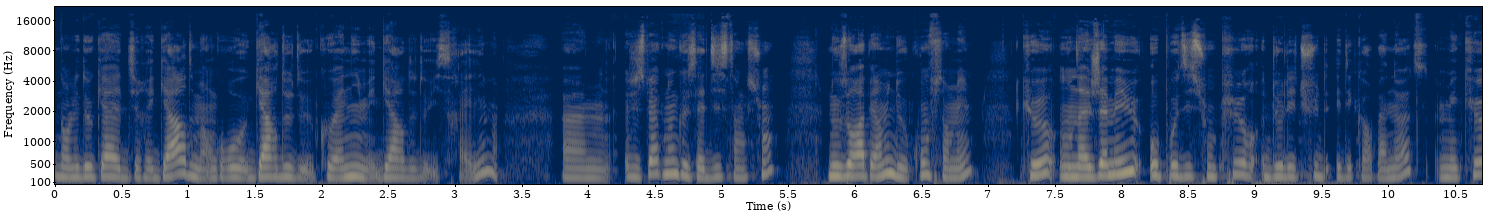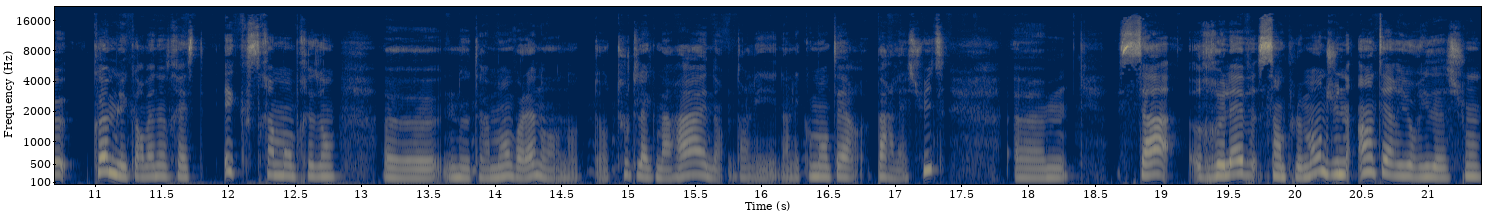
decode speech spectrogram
dans les deux cas, dirait garde, mais en gros garde de Kohanim et garde de Israélim, euh, j'espère donc que cette distinction nous aura permis de confirmer qu'on n'a jamais eu opposition pure de l'étude et des corbanotes, mais que comme les corbanotes restent extrêmement présents, euh, notamment voilà, dans, toute la Gemara et dans, les, commentaires par la suite, euh, ça relève simplement d'une intériorisation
